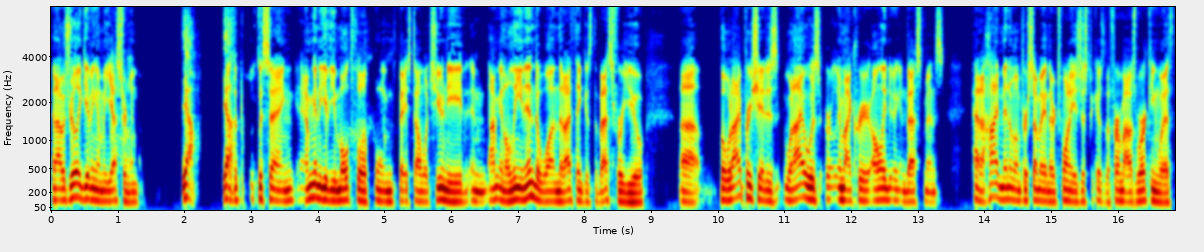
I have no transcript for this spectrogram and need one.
and I was really giving them a yes or no. Yeah. Yeah. As opposed to saying, I'm going to give you multiple things based on what you need. And I'm going to lean into one that I think is the best for you. Uh, but what I appreciate is when I was early in my career, only doing investments, had a high minimum for somebody in their 20s just because of the firm I was working with.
